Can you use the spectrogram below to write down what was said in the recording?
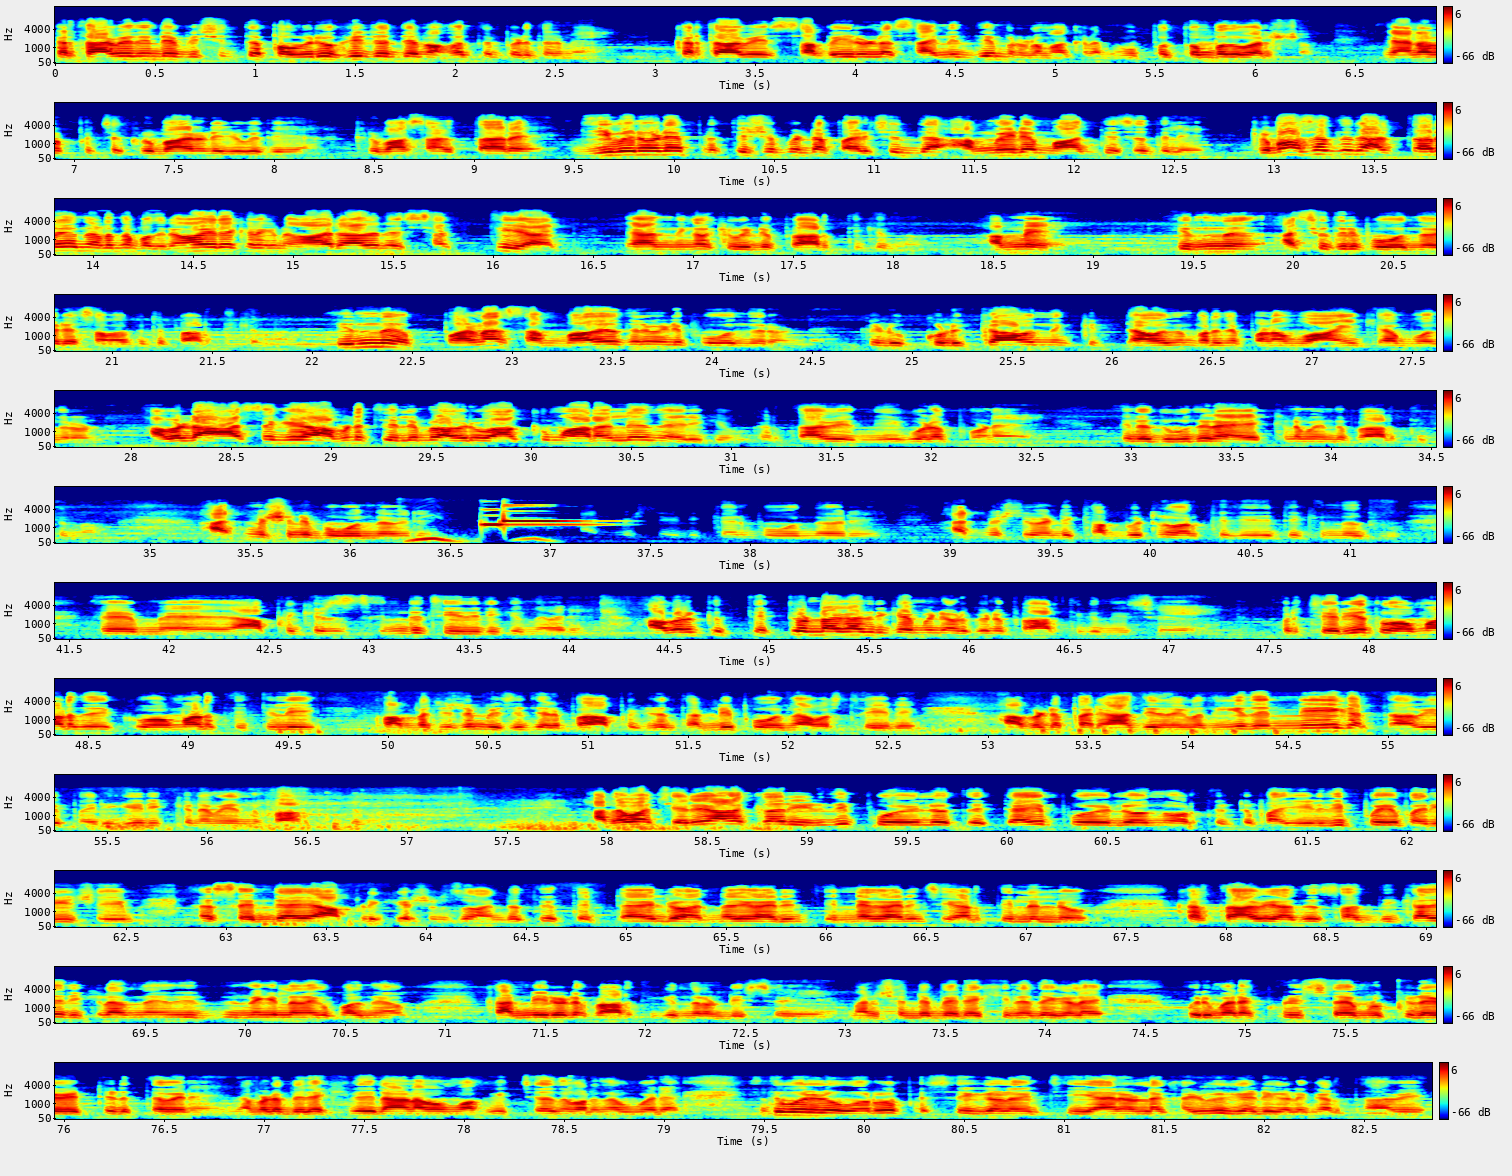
കർത്താവിന്റെ വിശുദ്ധ പൗരോഹിത്യത്തെ മഹത്വപ്പെടുത്തണമേ. കർത്താവെ സഭയിലുള്ള സാന്നിധ്യം പ്രകടമാക്കണമേ. മുപ്പത്തൊമ്പത് വർഷം ഞാൻ അർപ്പിച്ച കൃപാനയുടെ യുഗതയാണ് കൃപാസ അൾത്താറെ ജീവനോടെ പ്രത്യക്ഷപ്പെട്ട പരിശുദ്ധ അമ്മയുടെ മാധ്യസ്ഥത്തിലെ കൃപാസനത്തിന്റെ അൾത്താറെ നടന്ന പതിനായിരക്കണക്കിന് ആരാധന ശക്തിയാൽ ഞാൻ നിങ്ങൾക്ക് വേണ്ടി പ്രാർത്ഥിക്കുന്നു. അമ്മേ ഇന്ന് ആശുപത്രി പോകുന്നവരെ സമർപ്പിച്ച് പ്രാർത്ഥിക്കുന്നു. ഇന്ന് പണ സമ്പാദനത്തിന് വേണ്ടി പോകുന്നവരുണ്ട്. കൊടുക്കാവുന്നും കിട്ടാവുന്നും പറഞ്ഞ പണം വാങ്ങിക്കാൻ പോകുന്നവരുണ്ട്. അവരുടെ ആശങ്ക അവിടെ ചെല്ലുമ്പോൾ അവർ വാക്ക് മാറല്ലേ എന്നായിരിക്കും കർത്താവ് നീ കൂടെ പോണേ. നിന്റെ ദൂതനെ അയക്കണമെന്ന് പ്രാർത്ഥിക്കുന്നു. അഡ്മിഷന് പോകുന്നവര്. അഡ്മിഷൻ എടുക്കാൻ പോകുന്നവര്. അഡ്മിഷന് വേണ്ടി കമ്പ്യൂട്ടർ വർക്ക് ചെയ്തിരിക്കുന്നത് ആപ്ലിക്കേഷൻ സെൻഡ് ചെയ്തിരിക്കുന്നവര്. അവർക്ക് തെറ്റുണ്ടാകാതിരിക്കാൻ വേണ്ടി അവർക്ക് വേണ്ടി പ്രാർത്ഥിക്കുന്നു ഈശോയെ. ഒരു ചെറിയ തോമാടത് കോമാട തെറ്റിൽ കോമ്പറ്റീഷൻ ബേസിൽ ചിലപ്പോൾ ആപ്ലിക്കേഷൻ തള്ളിപ്പോകുന്ന അവസ്ഥയിൽ അവരുടെ പരാതികൾ നീ തന്നെ കർത്താവെ പരിഹരിക്കണമേ എന്ന് പ്രാർത്ഥിക്കുന്നു. അഥവാ ചില ആൾക്കാർ എഴുതിപ്പോയല്ലോ തെറ്റായി പോയല്ലോ എന്ന് ഓർത്തിട്ട് എഴുതിപ്പോയ പരീക്ഷയും സെൻഡായ ആപ്ലിക്കേഷൻസും അതിന്റെ തെറ്റായല്ലോ അന്ന കാര്യം എന്ന കാര്യം ചേർത്തില്ലല്ലോ. കർത്താവ് അത് ശ്രദ്ധിക്കാതിരിക്കണം എന്നെങ്കിൽ എന്നൊക്കെ പറഞ്ഞ് കണ്ണീരോടെ പ്രാർത്ഥിക്കുന്നുണ്ട് ഈശോയെ. മനുഷ്യന്റെ ബലഹീനതകളെ ഒരു മരക്കുരിശ് മുൾക്കിടെ ഏറ്റെടുത്തവനെ നമ്മുടെ ബലഹീനതയിലാണ് അവൻ വഹിച്ചതെന്ന് പറഞ്ഞ പോലെ ഇതുപോലുള്ള ഓരോ പെസുകളും ചെയ്യാനുള്ള കഴിവുകേടുകളും കർത്താവെ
